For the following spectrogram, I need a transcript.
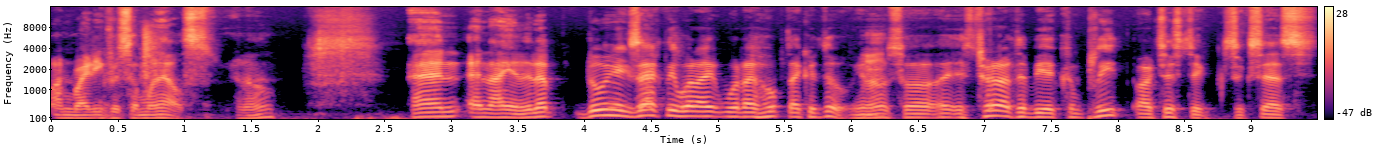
I'm writing for someone else, you know. And and I ended up doing exactly what I what I hoped I could do, you know. So uh, it turned out to be a complete artistic success,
